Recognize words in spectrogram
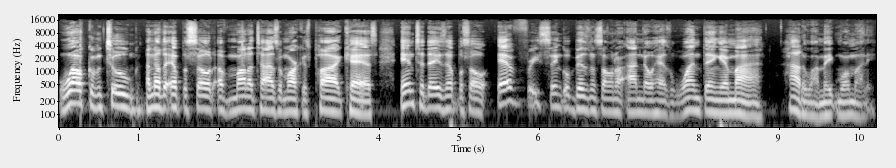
Welcome to another episode of Monetize with Marcus podcast. In today's episode, every single business owner I know has one thing in mind how do I make more money?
